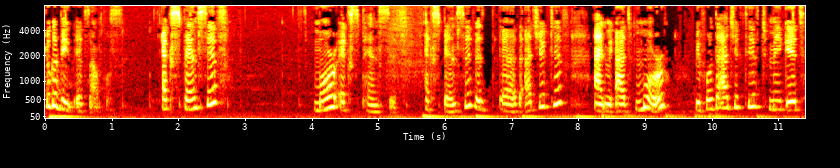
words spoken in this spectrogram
Look at the examples. Expensive, more expensive. Expensive is uh, the adjective, and we add more before the adjective to make it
